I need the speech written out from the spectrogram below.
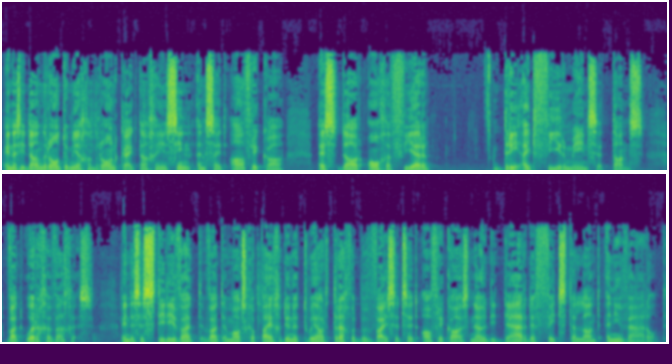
En as jy dan rondom jou gaan rondkyk, dan gaan jy sien in Suid-Afrika is daar ongeveer 3 uit 4 mense tans wat oorgewig is. En dis 'n studie wat wat 'n maatskappy gedoen het 2 jaar terug wat bewys het Suid-Afrika is nou die derde vetste land in die wêreld.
